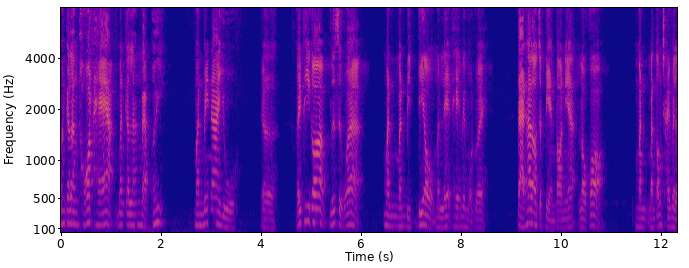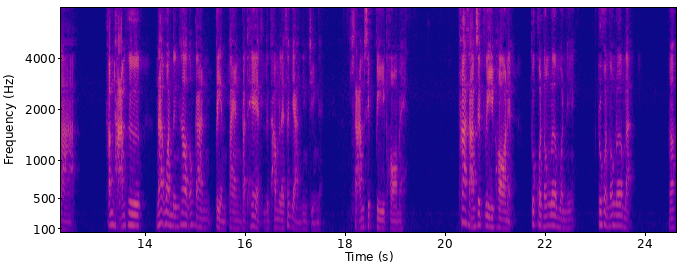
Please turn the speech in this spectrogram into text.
มันกำลังท้อแท้ มันกำลังแบบเฮ้ย มันไม่น่าอยู่ เออ เฮ้ยพี่ก็รู้สึกว่ามันมันบิดเบี้ยว มันเละเทะไปหมดเว้ย แต่ถ้าเราจะเปลี่ยนตอนเนี้ย เราก็มันมันต้องใช้เวลาคำถามคือณวันหนึ่งถ้าเราต้องการเปลี่ยนแปลงประเทศหรือทำอะไรสักอย่างจริง ๆ เนี่ยสามสิบปีพอไหม ถ้าสามสิบปีพอเนี่ย ทุกคนต้องเริ่มวันนี้ ทุกคนต้องเริ่มละเนาะ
